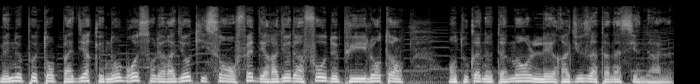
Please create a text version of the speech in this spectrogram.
mais ne peut-on pas dire que nombreuses sont les radios qui sont en fait des radios d'info depuis longtemps, en tout cas notamment les radios internationales.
